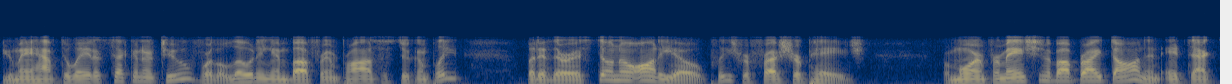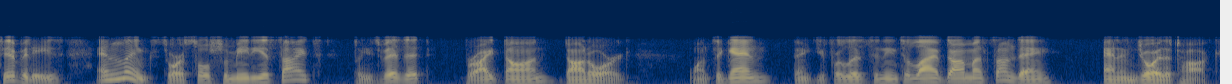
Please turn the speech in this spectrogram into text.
You may have to wait a second or two for the loading and buffering process to complete, but if there is still no audio, please refresh your page. For more information about Bright Dawn and its activities and links to our social media sites, please visit brightdawn.org. Once again, thank you for listening to Live Dharma Sunday and enjoy the talk.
